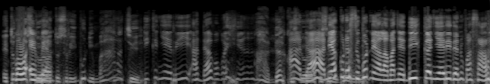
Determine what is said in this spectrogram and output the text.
itu Bawa ember. 200 ribu di mana cuy? di Kenyeri ada pokoknya. Ada Ada, 200 ini aku udah sebut nih alamatnya di Kenyeri dan Pasar.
